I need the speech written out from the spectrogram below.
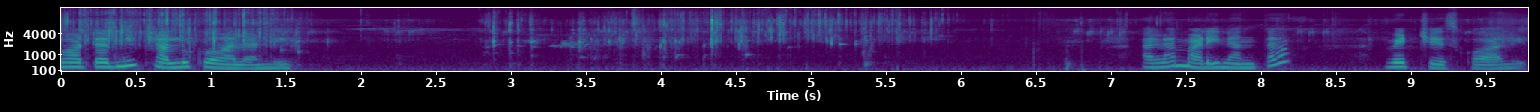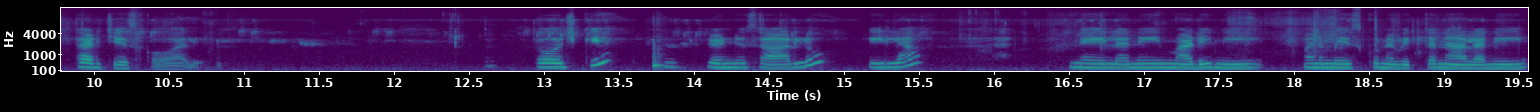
వాటర్ని చల్లుకోవాలండి. అలా మడినంతా వెట్ చేసుకోవాలి తడి చేసుకోవాలి. రోజుకి రెండుసార్లు ఇలా నేలని మడిని మనం వేసుకున్న విత్తనాలని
